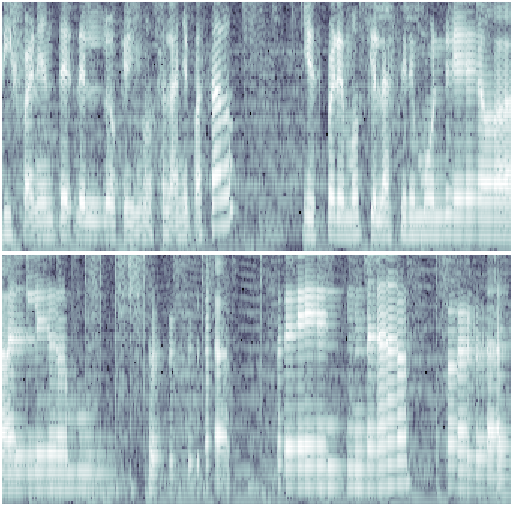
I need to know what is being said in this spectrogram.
diferente de lo que vimos el año pasado y esperemos que la ceremonia valga mucho la pena para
